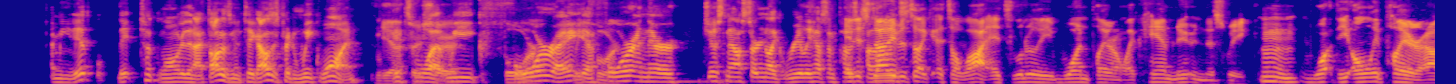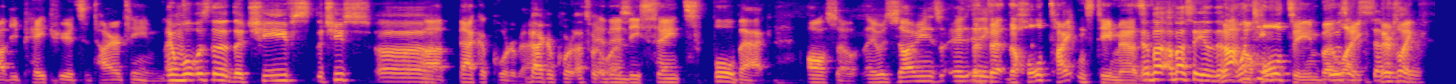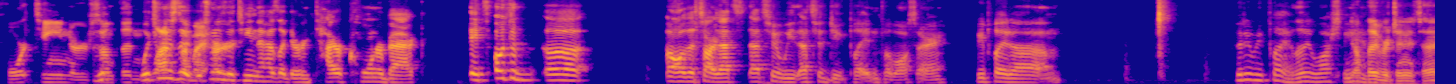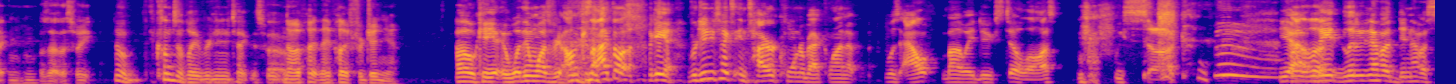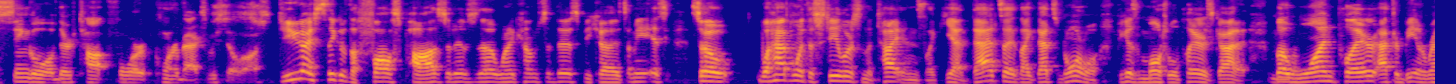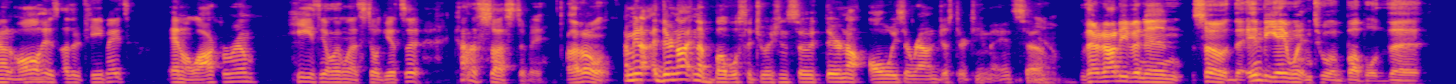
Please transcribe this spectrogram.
I mean it it took longer than I thought it was gonna take. I was expecting week one. Yeah, it's what, sure. week four, Four. right? Week yeah, four. four. and they're just now starting to like really have some and it's not even it's like it's a lot. It's literally one player on like Cam Newton this week. Mhm. What the only player out of the Patriots entire team. And what was the the Chiefs the Chiefs uh, uh, backup quarterback. backup quarterback. That's what and it then the Saints fullback also. It was I mean it's it, the, it- the, the whole Titans team has I'm about, I'm about to say yeah, the not one the team, whole team, but like like, seven there's like 14 or something. Which one is the which one is the team that has like their entire cornerback? It's oh it's the uh oh the sorry that's that's who we that's who Duke played in football. Sorry, we played um. Who did we play? I literally watched the Y'all game. play Virginia Tech? Mhm. Was that this week? No, Clemson played Virginia Tech this week. Oh. no, they played, they played Virginia. Oh, okay, yeah. Well, then was because I thought okay, yeah. Virginia Tech's entire cornerback lineup was out. By the way, Duke still lost. we suck. Yeah, look, they literally didn't have a didn't have a single of their top four cornerbacks. We still lost. do you guys think of the false positives though when it comes to this? Because I mean, it's so what happened with the Steelers and the Titans. Like, yeah, that's a like that's normal because multiple players got it. But one player, after being around all Mhm. his other teammates in a locker room, he's the only one that still gets it. Kind of sus to me. I don't. I mean, they're not in a bubble situation, so they're not always around just their teammates. So Yeah. They're not even in. So the NBA went into a bubble. The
